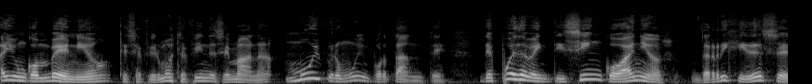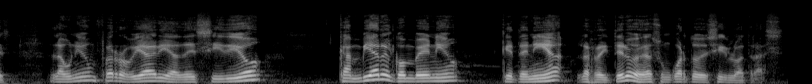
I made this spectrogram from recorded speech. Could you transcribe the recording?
hay un convenio que se firmó este fin de semana, muy pero muy importante. Después de 25 años de rigideces, la Unión Ferroviaria decidió cambiar el convenio que tenía, les reitero, desde hace un cuarto de siglo atrás.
